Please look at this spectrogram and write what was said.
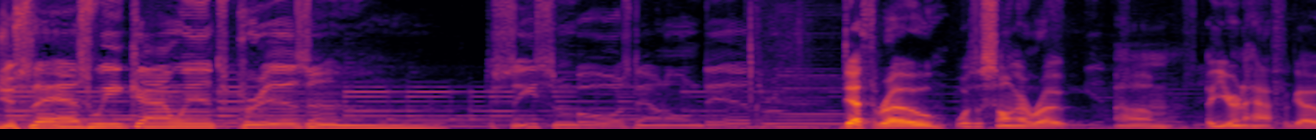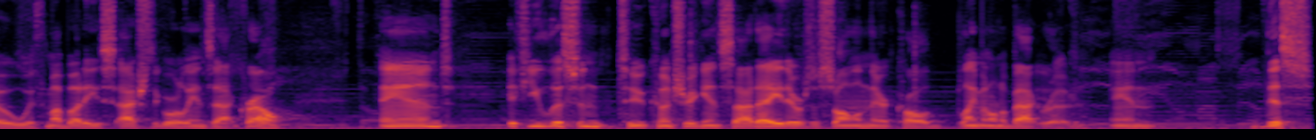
Just last week I went to prison to see some boys down on death row. Death Row was a song I wrote um, a year and a half ago with my buddies Ashley Gorley and Zach Crowell. And if you listen to Country Again Side A, there was a song on there called Blame It on a Back Road. And this,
